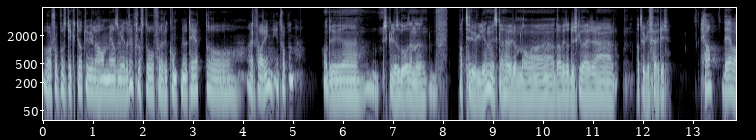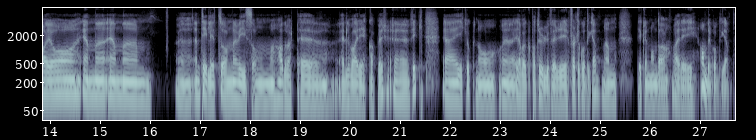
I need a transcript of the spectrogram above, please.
var såpass dyktig at vi ville ha han med oss videre for å stå for kontinuitet og erfaring i troppen. Og du eh, skulle jo gå denne patruljen vi skal høre om nå, eh, David, og du skulle være patruljefører. Ja, det var jo en, en Eh, en tillit som vi som hadde vært, eh, eller var rekapper, eh, fikk. Jeg gikk jo ikke noe Jeg var jo ikke patruljefører i første kontingent, men det kunne man da være i andre kontingent.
